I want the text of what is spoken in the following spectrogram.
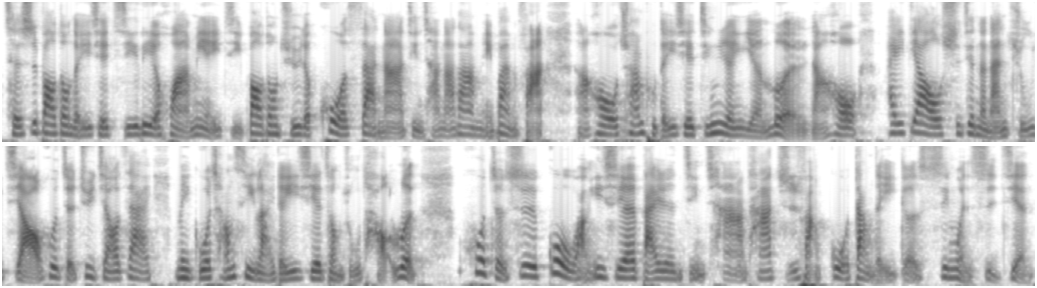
城市暴动的一些激烈画面，以及暴动区域的扩散啊，警察拿大家没办法，然后川普的一些惊人。言论，然后哀悼事件的男主角，或者聚焦在美国长期以来的一些种族讨论，或者是过往一些白人警察他执法过当的一个新闻事件。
